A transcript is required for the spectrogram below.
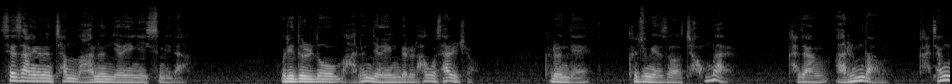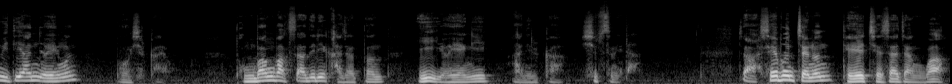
세상에는 참 많은 여행이 있습니다. 우리들도 많은 여행들을 하고 살죠. 그런데 그 중에서 정말 가장 아름다운, 가장 위대한 여행은 무엇일까요? 동방 박사들이 가졌던 이 여행이 아닐까 싶습니다. 자, 세 번째는 대제사장과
